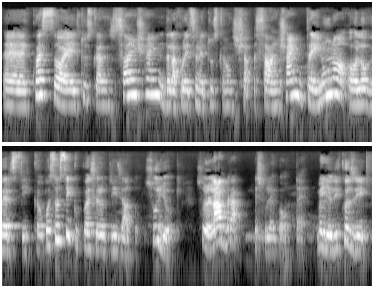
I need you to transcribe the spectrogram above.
eh, questo è il Tuscan Sunshine della collezione Tuscan Sunshine 3 in 1 All Over Stick. Questo stick può essere utilizzato sugli occhi, sulle labbra e sulle gote. Meglio di così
